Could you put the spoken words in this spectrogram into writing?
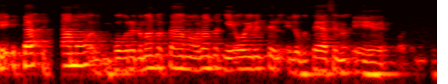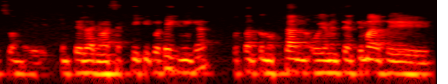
eh, está, estábamos, un poco retomando, estábamos hablando que obviamente lo que ustedes hacen eh, son eh, gente del área más científico-técnica, por tanto no están obviamente en el tema de,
